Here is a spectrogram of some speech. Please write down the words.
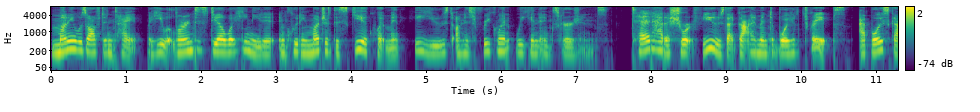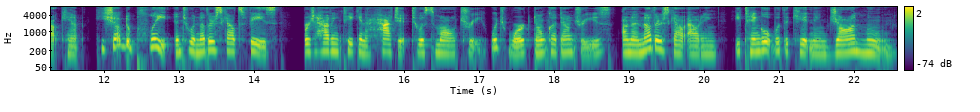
money was often tight, but he would learn to steal what he needed, including much of the ski equipment he used on his frequent weekend excursions. Ted had a short fuse that got him into boyhood scrapes. At Boy Scout camp, he shoved a plate into another scout's face for having taken a hatchet to a small tree, which worked, don't cut down trees. On another scout outing, he tangled with a kid named John Moon,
